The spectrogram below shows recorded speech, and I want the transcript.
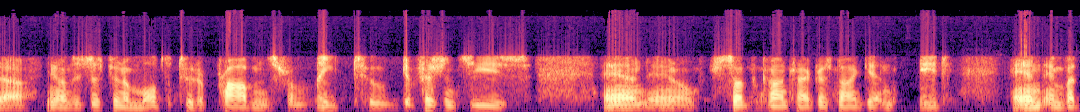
uh, you know, there's just been a multitude of problems from late to deficiencies, and you know, subcontractors not getting paid. and and but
